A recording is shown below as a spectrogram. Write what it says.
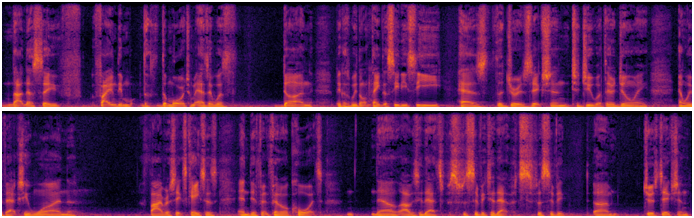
not necessarily fighting the, the, the moratorium as it was done because we don't think the CDC has the jurisdiction to do what they're doing. And we've actually won five or six cases in different federal courts. Now, obviously, that's specific to that specific um, jurisdiction.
